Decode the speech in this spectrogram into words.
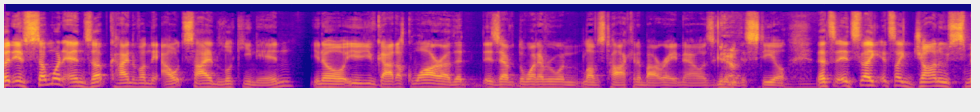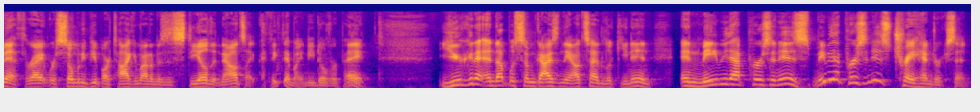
But if someone ends up kind of on the outside looking in, you know, you've got Okwara that is the one everyone loves talking about right now is going to yep. be the steal. That's it's like it's like Jonnu Smith, right? Where so many people are talking about him as a steal that now it's like I think they might need to overpay. You're going to end up with some guys on the outside looking in, and maybe that person is maybe that person is Trey Hendrickson.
